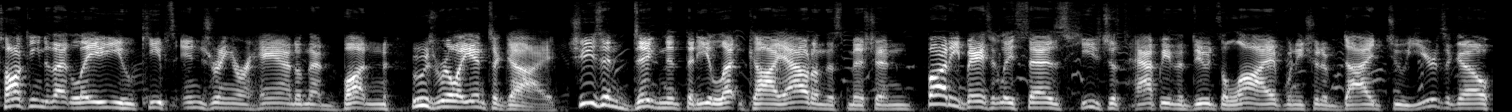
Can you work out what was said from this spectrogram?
talking to that lady who keeps injuring her hand on that button who's really into Guy. She's indignant that he let Guy out on this mission, but he basically says he's just happy the dude's alive when he should have died two years ago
